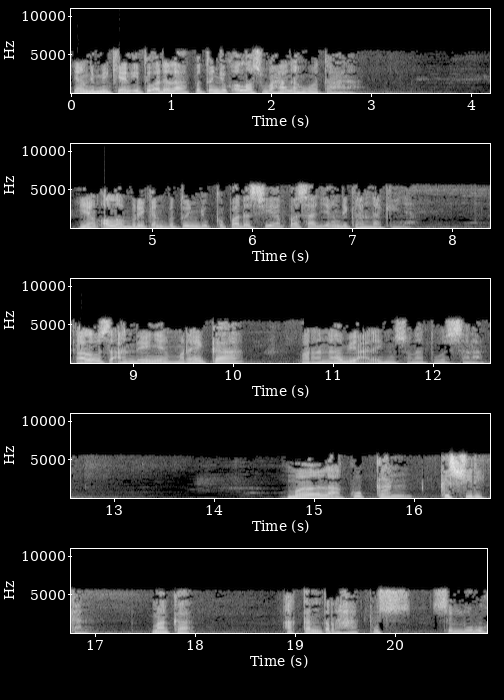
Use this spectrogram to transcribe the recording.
Yang demikian itu adalah petunjuk Allah Subhanahu wa taala yang Allah berikan petunjuk kepada siapa saja yang dikehendakinya. Kalau seandainya mereka para nabi alaihi salatu wassalam melakukan kesyirikan, maka akan terhapus seluruh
